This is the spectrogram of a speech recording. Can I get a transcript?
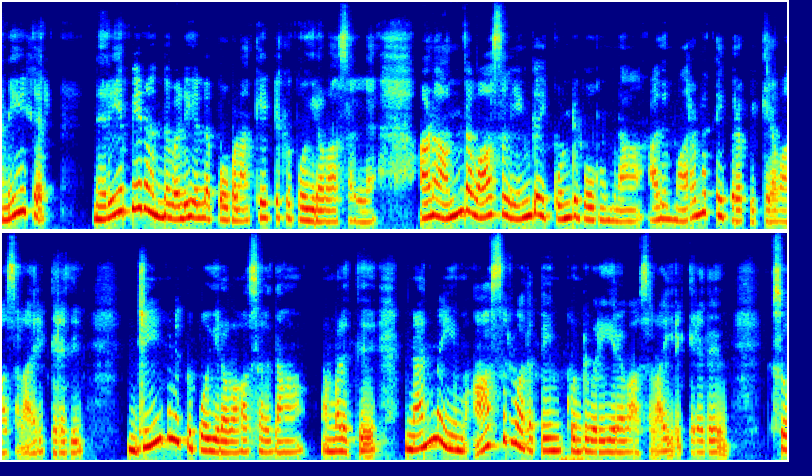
அநேகர். நிறைய பேர் அந்த வழிகளில் போகலாம் கேட்டுக்கு போகிற வாசல்ல. ஆனால் அந்த வாசல் எங்கே கொண்டு போகும்னா அது மரணத்தை பிறப்பிக்கிற வாசலாக இருக்கிறது. ஜீவனுக்கு போகிற வாசல் தான் நம்மளுக்கு நன்மையும் ஆசீர்வாதத்தையும் கொண்டு வருகிற வாசலாக இருக்கிறது. ஸோ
